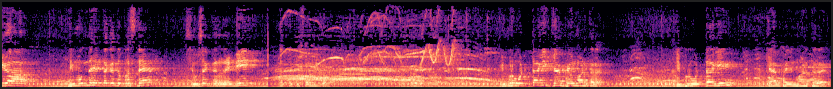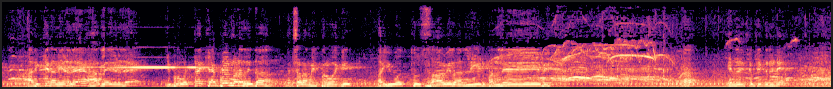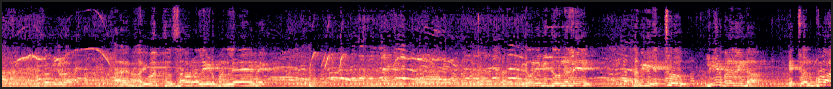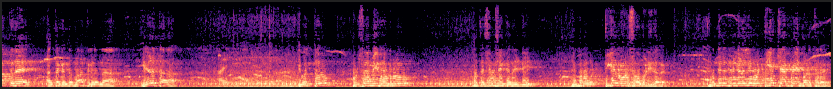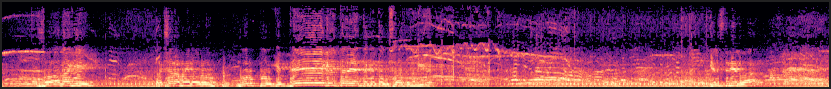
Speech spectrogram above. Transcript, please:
ಈಗ ನಿಮ್ ಮುಂದೆ ಇರ್ತಕ್ಕಂಥ ಪ್ರಶ್ನೆ ಶಿವಶಂಕರ ರೆಡ್ಡಿ ಮತ್ತು ಕುಸ್ವಾಮಿ ಇಬ್ರು ಒಟ್ಟಾಗಿ ಕ್ಯಾಂಪೇನ್ ಮಾಡ್ತಾರೆ. ಇಬ್ರು ಒಟ್ಟಾಗಿ ಕ್ಯಾಂಪೇನ್ ಮಾಡ್ತಾರೆ. ಅದಕ್ಕೆ ನಾನು ಹೇಳಿದೆ, ಆಗ್ಲೇ ಹೇಳಿದೆ, ಇಬ್ರು ಒಟ್ಟಾಗಿ ಕ್ಯಾಂಪೇನ್ ಮಾಡೋದ್ರಿಂದ ಅಕ್ಷರಾಮಯ್ಯ ಪರವಾಗಿ ಐವತ್ತು ಸಾವಿರ ಲೀಡ್ ಬರಲೇಬೇಕು. ಆ? ಏನ್ರಿ ಶಿವಶಂಕರ್ ರೆಡ್ಡಿ ಸ್ವಾಮಿಗೌಡ ಐವತ್ತು ಸಾವಿರ ಲೀಡ್ ಬರಲೇಬೇಕು. ಗೌರಿಬಿದ್ದೂರಿನಲ್ಲಿ ನಮಗೆ ಹೆಚ್ಚು ಲೀಡ್ ಬರೋದ್ರಿಂದ ಹೆಚ್ಚು ಅನುಕೂಲ ಆಗ್ತದೆ ಅಂತಕ್ಕಂಥ ಮಾತುಗಳನ್ನ ಹೇಳ್ತಾ ಇವತ್ತು ಪುಟ್ಟಸ್ವಾಮಿಗೌಡರು ಮತ್ತೆ ಶಿವಶಂಕರ್ ರೆಡ್ಡಿ ಇಬ್ಬರು ಒಟ್ಟಿಗೆ ರೋಡ್ ಶೋ ಮಾಡಿದ್ದಾರೆ. ಮುಂದಿನ ದಿನಗಳಲ್ಲಿ ಒಟ್ಟಿಗೆ ಕ್ಯಾಂಪೇನ್ ಮಾಡ್ತಾರೆ. ಸೊ ಹಾಗಾಗಿ ಲಕ್ಷರಾಮಯ್ಯನವರು ನೂರಕ್ಕೂ ಗೆದ್ದೇ ಗೆಲ್ತಾರೆ ಅಂತಕ್ಕಂಥ ವಿಶ್ವಾಸ ನನಗಿದೆ. ಗೆಲ್ಲಿಸ್ತೀನಿ ಅಲ್ವಾ?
